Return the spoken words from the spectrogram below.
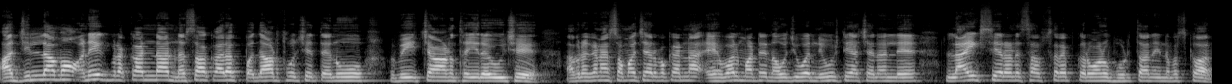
આ જિલ્લામાં અનેક પ્રકારના નશાકારક પદાર્થો છે તેનું વેચાણ થઈ રહ્યું છે. આ પ્રકારના સમાચાર પ્રકારના અહેવાલ માટે નવજીવન ન્યૂઝની આ ચેનલને લાઇક શેર અને સબસ્ક્રાઇબ કરવાનું ભૂલતા નહીં. નમસ્કાર.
